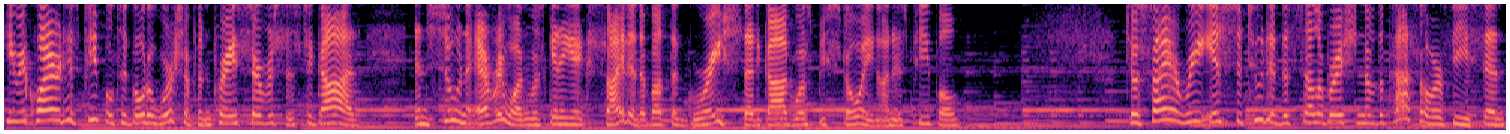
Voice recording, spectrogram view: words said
He required his people to go to worship and praise services to God, and soon everyone was getting excited about the grace that God was bestowing on his people. Josiah reinstituted the celebration of the Passover feast and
